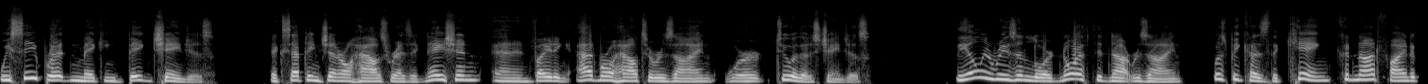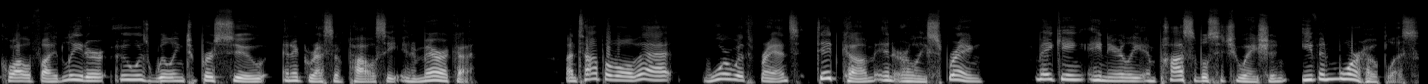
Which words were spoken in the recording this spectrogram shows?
we see Britain making big changes, accepting General Howe's resignation and inviting Admiral Howe to resign were two of those changes. The only reason Lord North did not resign was because the king could not find a qualified leader who was willing to pursue an aggressive policy in America. On top of all that, war with France did come in early spring, making a nearly impossible situation even more hopeless.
